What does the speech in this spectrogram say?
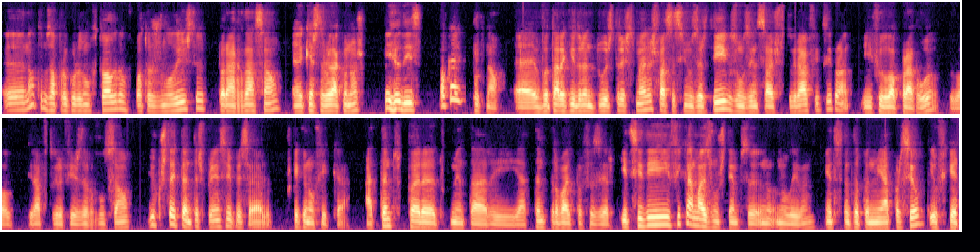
uh, não, estamos à procura de um fotógrafo, fotojornalista, para a redação, uh, queres trabalhar connosco? E eu disse, ok, porque não? Uh, vou estar aqui durante duas, três semanas, faço assim uns artigos, uns ensaios fotográficos e pronto. E fui logo para a rua, fui logo tirar fotografias da Revolução. E eu gostei tanto da experiência e pensei, olha, porquê é que eu não fico cá? Há tanto para documentar e há tanto trabalho para fazer. E decidi ficar mais uns tempos eh, no, no Líbano. Entretanto, a pandemia apareceu, eu fiquei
